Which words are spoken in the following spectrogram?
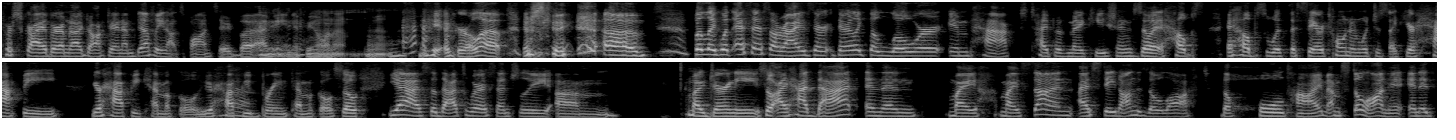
prescriber, I'm not a doctor, and I'm definitely not sponsored. But I mean, if you want to hit a girl up, I'm just kidding. Um, but like with SSRIs, they're they're like the lower impact type of medication, so it helps it helps with the serotonin, which is like your happy your happy chemical, your happy yeah. brain chemical. So yeah, so that's where essentially um my journey. So I had that, and then my my son i stayed on the zoloft the whole time i'm still on it and it's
